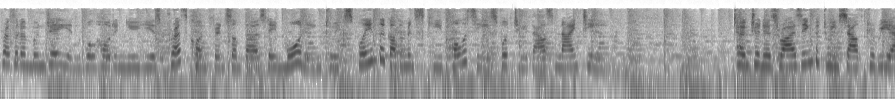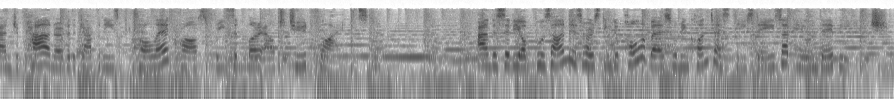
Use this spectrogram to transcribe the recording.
President Moon Jae-in will hold a New Year's press conference on Thursday morning to explain the government's key policies for 2019. Tension is rising between South Korea and Japan over the Japanese patrol aircraft's recent low-altitude flight. And the city of Busan is hosting the polar bear swimming contest these days at Haeundae Beach.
